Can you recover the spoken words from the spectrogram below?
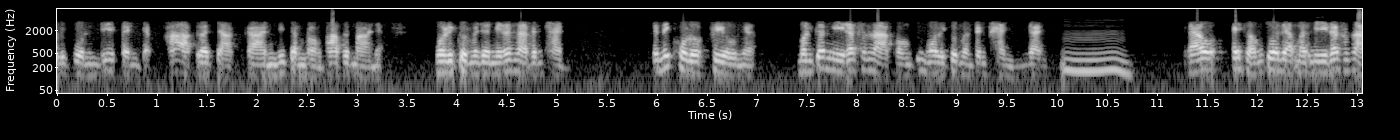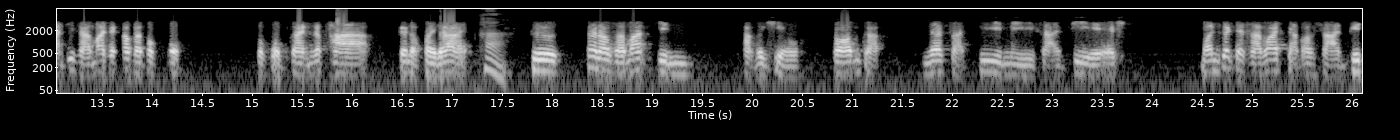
เลกุลที่เป็นจากภาพและจากการที่จำลองภาพขึ้นมาเนี่ย โมเลกุลมันจะมีลักษณะเป็นแผ่นทีนี้คลอโรฟิลล์เนี่ย มันก็มีลักษณะของโมเลกุลมันเป็นแผ่นเหมือนกันอืมแล้วไอ้สองตัวเนี่ยมันมีลักษณะที่สามารถจะเข้าไปประกบประกบกันและพากันออกไปได้ค่ะคือถ้าเราสามารถกินผักใบเขียว พร้อมกับ เนื้อสัตว์ที่มีสาร PAH มันก็จะสามารถจับเอาสารพิษ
